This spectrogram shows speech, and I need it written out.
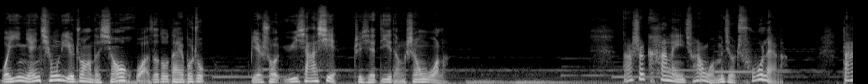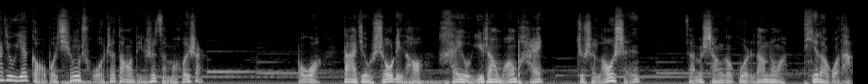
我一年轻力壮的小伙子都待不住，别说鱼虾蟹这些低等生物了。当时看了一圈，我们就出来了。大舅也搞不清楚这到底是怎么回事。不过大舅手里头还有一张王牌，就是老沈。咱们上个故事当中啊提到过他。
